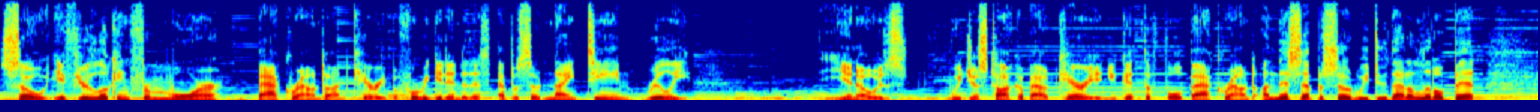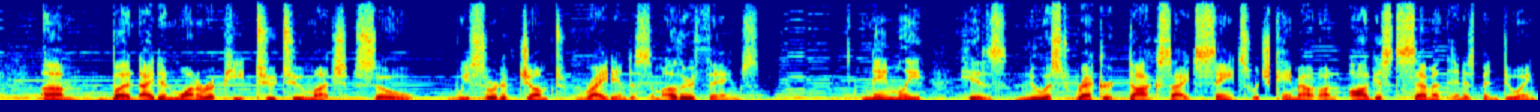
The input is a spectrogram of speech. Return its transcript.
So, if you're looking for more background on Carrie, before we get into this, episode 19 really, you know, is we just talk about Carrie and you get the full background. On this episode, we do that a little bit, um, but I didn't want to repeat too, too much. So, we sort of jumped right into some other things, namely his newest record, Dockside Saints, which came out on August 7th and has been doing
